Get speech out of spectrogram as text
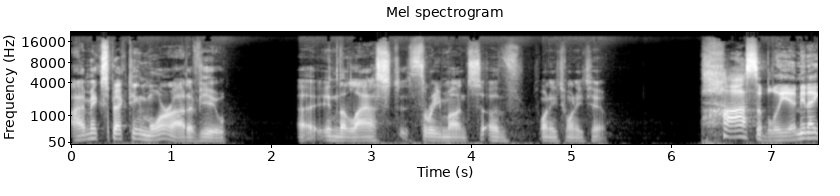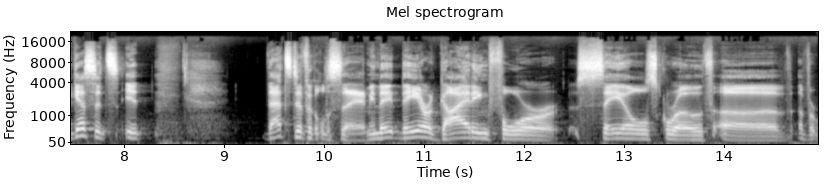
I'm expecting more out of you uh, in the last three months of 2022. Possibly. I mean, I guess it's it that's difficult to say. I mean, they, they are guiding for sales growth of, of a,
